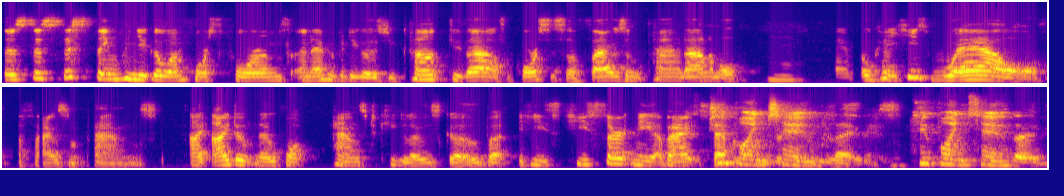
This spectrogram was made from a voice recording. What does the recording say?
There's this this thing when you go on horse forums and everybody goes, you can't do that. A horse is a thousand pound animal. Mm. Um, okay, he's well a thousand pounds. I, I don't know what pounds to kilos go, but he's he's certainly about 2.2. kilos. 2.2. So,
